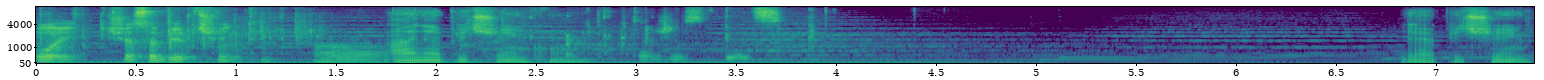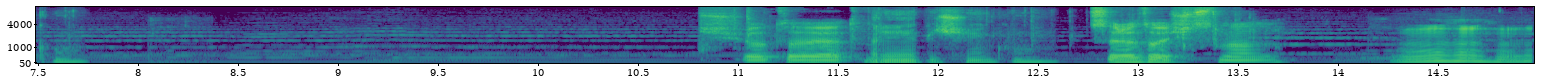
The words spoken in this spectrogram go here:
Ой, сейчас обе печеньки. А, Аня печеньку. тоже сбился. Я печеньку. Что-то это. При печеньку. Сосредоточиться надо. Мгм.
